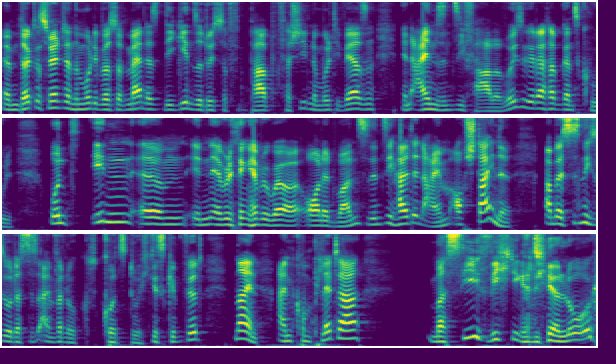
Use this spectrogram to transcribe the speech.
Ähm, Doctor Strange and the Multiverse of Madness, die gehen so durch so ein paar verschiedene Multiversen. In einem sind sie Farbe, wo ich so gedacht habe, ganz cool. Und in, ähm, in Everything Everywhere All at Once sind sie halt in einem auch Steine. Aber es ist nicht so, dass das einfach nur kurz durchgeskippt wird. Nein, ein kompletter, massiv wichtiger Dialog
